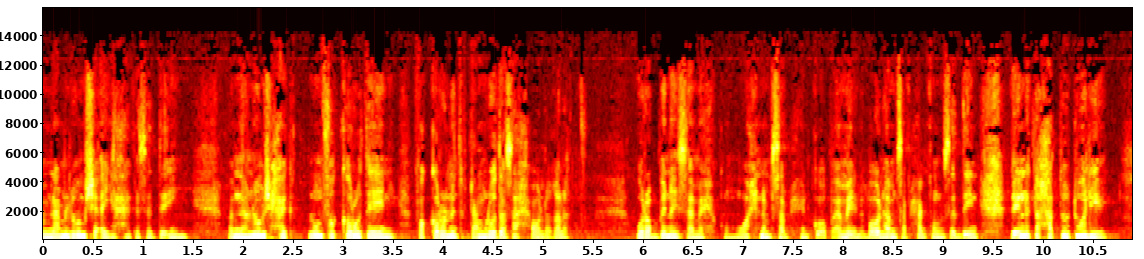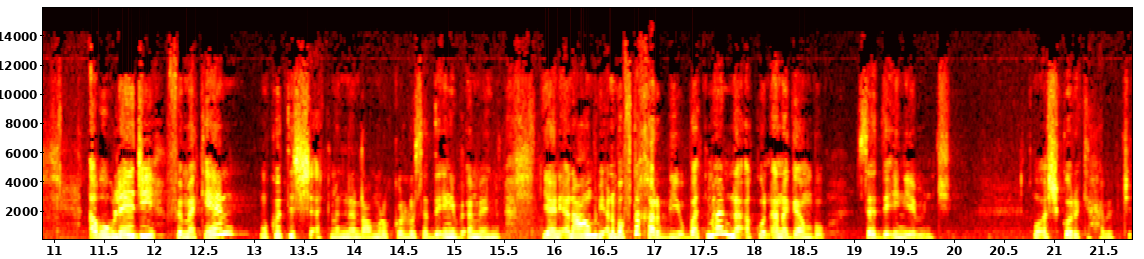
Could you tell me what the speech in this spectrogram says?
بنعمل لهمش أي حاجة صدقيني. ما بنعمل لهمش حاجة. لهم فكروا تاني. فكروا اللي أنتوا بتعملوه ده صح ولا غلط. وربنا يسامحكم. وإحنا مسامحينكم بأمانة. بقولها مسامحاكم وصدقيني لأن أنتوا حطيتوا لي أبو ولادي في مكان ما كنتش أتمنى العمر كله صدقيني بأمانة. يعني أنا عمري أنا بفتخر بيه وبتمنى أكون أنا جنبه. صدقيني يا بنتي. وأشكرك يا حبيبتي.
